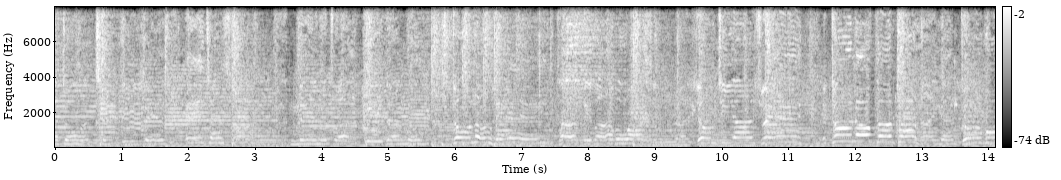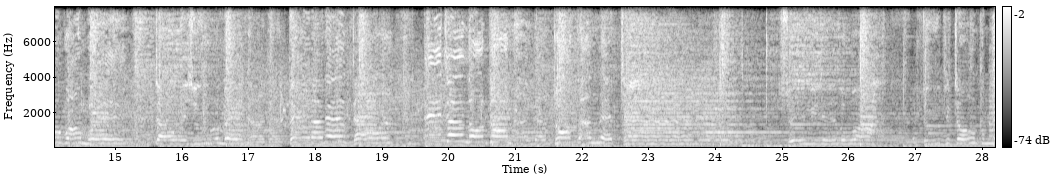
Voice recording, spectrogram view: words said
အိမ်စတော့ချစ်သူရဲ့အေးချမ်းစွာမင်းတို့အတွက်အပြေကမျိုး don't know hey ခါသေးပါဘဝဆိုတာယုံကြည်ရရွေတို့တော့ကတော့နိုင်ငံတို့ဘဝမွေတောင်းဝင်ယူအမေနာကန်တဲ့နိုင်တဲ့ဒါအေးချမ်းသောတို့နိုင်ငံတို့တန်တဲ့ထံရွှေမိတဲ့ဘဝလူပြတော့ခမ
